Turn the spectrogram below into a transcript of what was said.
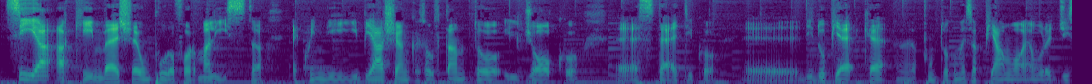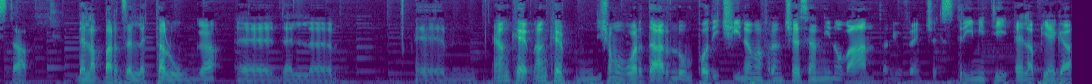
sia a chi invece è un puro formalista e quindi gli piace anche soltanto il gioco eh, estetico eh, di Dupier che eh, appunto come sappiamo è un regista della barzelletta lunga eh, del, e anche, anche, diciamo guardando un po' di cinema francese anni 90 New French Extremity e la piega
